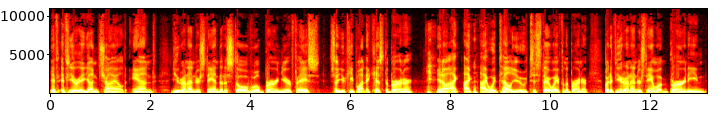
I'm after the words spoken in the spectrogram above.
If, if you're a young child and you don't understand that a stove will burn your face, so you keep wanting to kiss the burner, you know, I, I, I would tell you to stay away from the burner. But if you don't understand what burning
